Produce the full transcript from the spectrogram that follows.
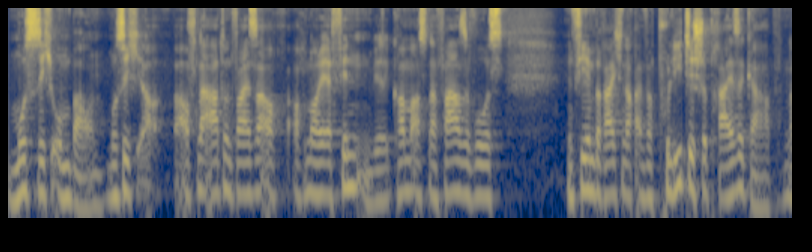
muss sich umbauen, muss sich auf eine Art und Weise auch, auch neu erfinden. Wir kommen aus einer Phase, wo es in vielen Bereichen auch einfach politische Preise gab. Ne?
